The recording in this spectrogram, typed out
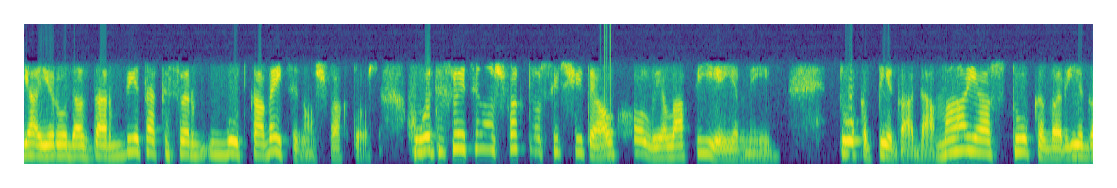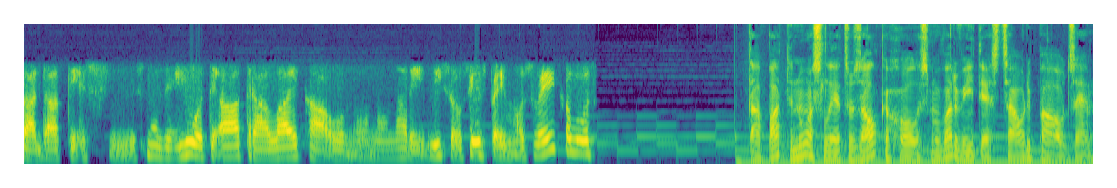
jāierodās darba vietā, kas var būt kā veicinošs faktors. Otrs veicinošs faktors ir šī alkohola lielā pieejamība. To, ka piegādā mājās, to, ka var iegādāties, es nezinu, ļoti ātrā laikā un, un, un arī visos iespējamos veikalos. Tāpat noslēdz uz alkoholismu var vīties cauri paudzēm.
